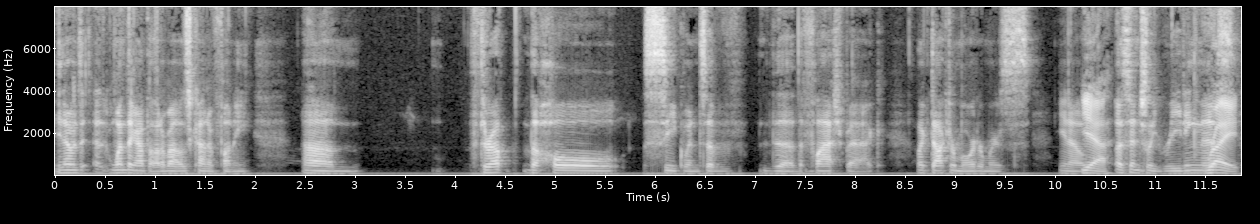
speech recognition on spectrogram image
You know, one thing I thought about was kind of funny. Um, throughout the whole sequence of the the flashback, like Doctor Mortimer's, you know, yeah. essentially reading this, right?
